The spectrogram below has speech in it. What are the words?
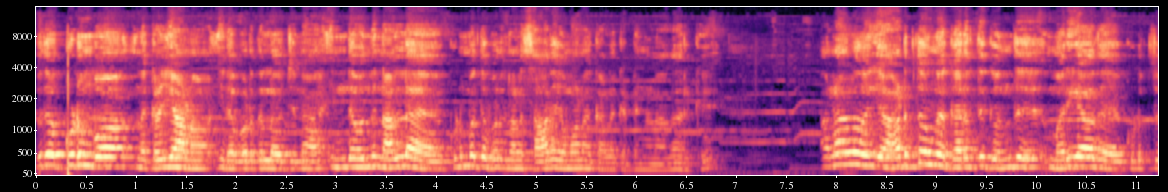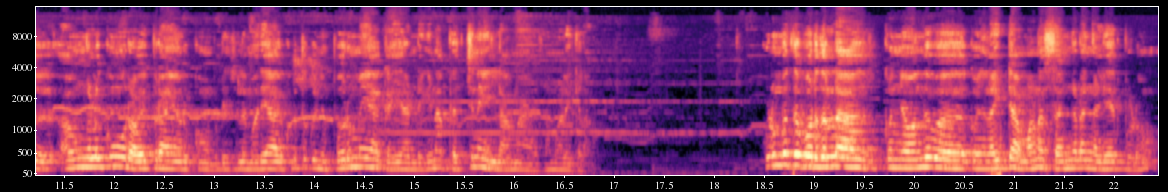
இதோ குடும்பம் இந்த கல்யாணம் இதை பொறுத்தல வச்சுன்னா இந்த வந்து நல்ல குடும்பத்தை பொறுத்து நல்ல சாதகமான காலகட்டங்களாக தான் இருக்குது ஆனாலும் இங்கே அடுத்தவங்க கருத்துக்கு வந்து மரியாதை கொடுத்து அவங்களுக்கும் ஒரு அபிப்பிராயம் இருக்கும் அப்படின்னு சொல்லி மரியாதை கொடுத்து கொஞ்சம் பொறுமையாக கையாண்டிங்கன்னா பிரச்சனை இல்லாமல் சமாளிக்கலாம். குடும்பத்தை பொறுத்தவரை கொஞ்சம் வந்து வ- கொஞ்சம் லைட்டாக மன சங்கடங்கள் ஏற்படும்.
